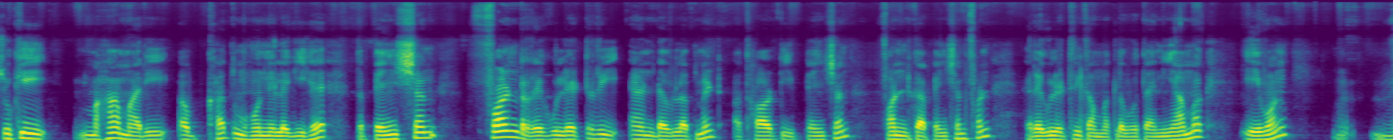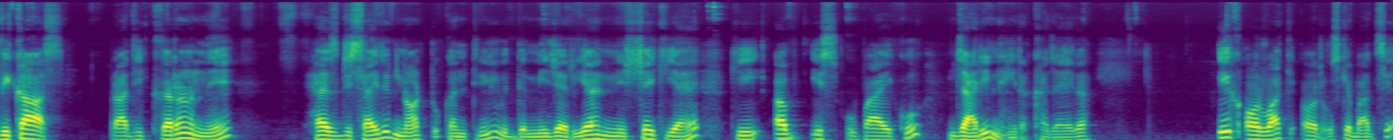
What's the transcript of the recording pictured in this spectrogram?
चूँकि महामारी अब खत्म होने लगी है। The pension fund regulatory and development authority pension fund का पेंशन फंड रेगुलेटरी का मतलब होता है नियामक एवं विकास प्राधिकरण ने has decided not to continue with the measure यह निश्चय किया है कि अब इस उपाय को जारी नहीं रखा जाएगा। एक और वाक्य और उसके बाद से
